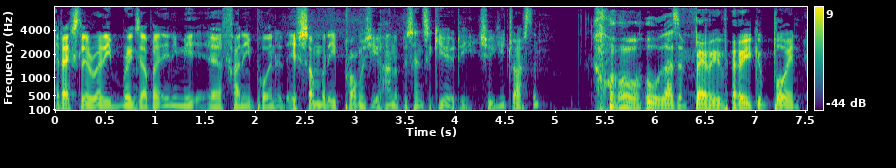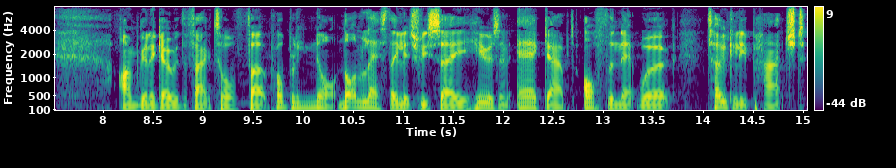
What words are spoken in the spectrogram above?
It actually already brings up a uh, funny point that if somebody promises you 100% security, should you trust them? oh, that's a very, very good point. I'm going to go with the fact of uh, probably not. Not unless they literally say, here is an air gapped, off the network, totally patched,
